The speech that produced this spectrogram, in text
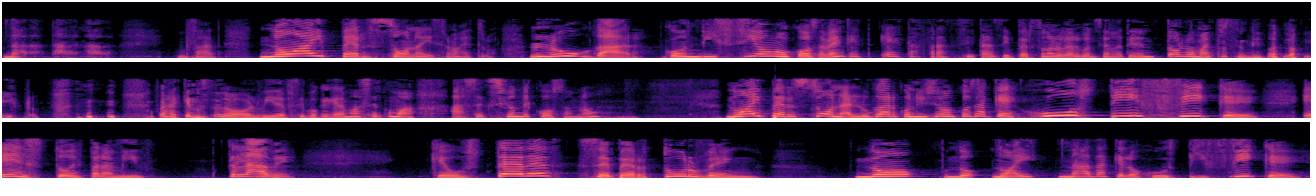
Nada, nada, nada. No hay persona, dice el maestro, lugar, condición o cosa. Ven que estas frasecitas y persona, lugar, condición la tienen todos los maestros sentidos en los libros. Para que no se nos olvide, sí, porque queremos hacer como a, sección de cosas, ¿no? No hay persona, lugar, condición o cosa que justifique. Esto es para mí clave. Que ustedes se perturben. No, no, no hay nada que lo justifique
